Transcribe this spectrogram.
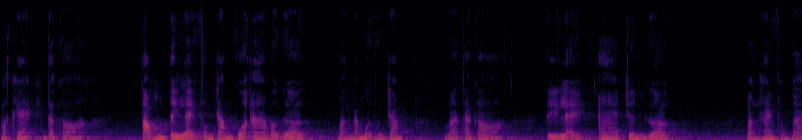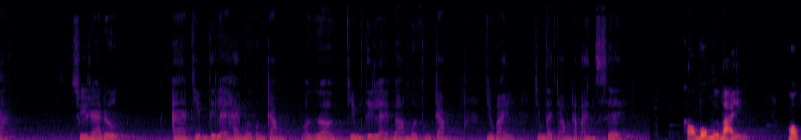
Mặt khác chúng ta có tổng tỷ lệ phần trăm của A và G bằng 50% và ta có tỷ lệ A trên G bằng 2 phần 3. Suy ra được A chiếm tỷ lệ 20% và G chiếm tỷ lệ 30%. Như vậy, chúng ta chọn đáp án C. Câu 47. Một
